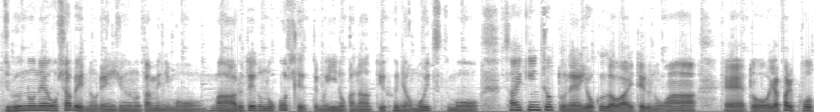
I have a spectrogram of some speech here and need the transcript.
自分のね、おしゃべりの練習のためにも、まあある程度残していってもいいのかなっていうふうには思いつつも、最近ちょっとね、欲が湧いてるのは、えっ、と、やっぱりポッ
